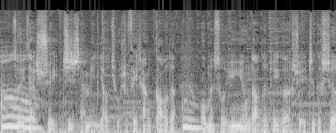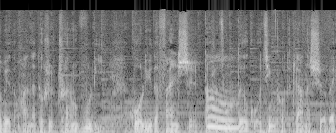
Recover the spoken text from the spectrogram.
所以在水质上面要求是非常高的。我们所运用到的这个水质的设备的话呢，都是纯物理过滤的方式，都是从德国进口的这样的设备。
